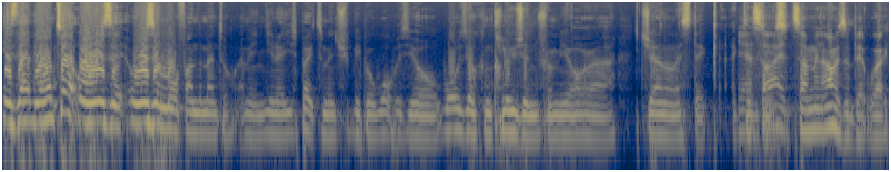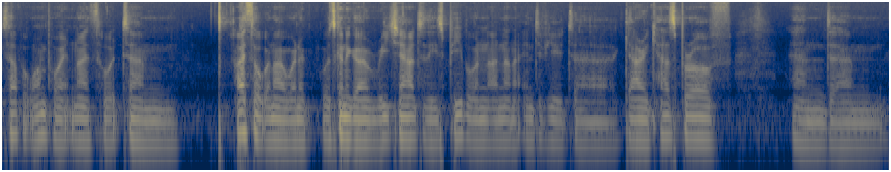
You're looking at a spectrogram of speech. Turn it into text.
is that the answer, or is it, or is it more fundamental? I mean, you know, you spoke to military people. What was your, what was your conclusion from your uh, journalistic activities? Yeah, so I, so I, mean, I was a bit worked up at one point, and I thought, um, I thought when I, was going to go and reach out to these people, and, and I interviewed uh, Garry Kasparov and um,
